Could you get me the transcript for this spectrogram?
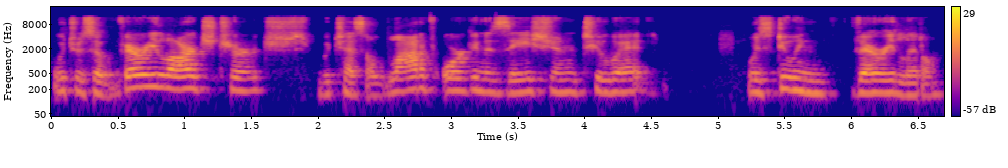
which was a very large church, which has a lot of organization to it, was doing very little.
